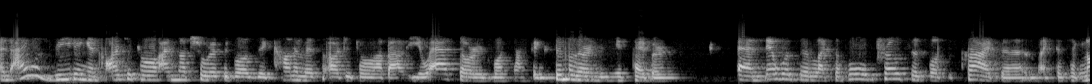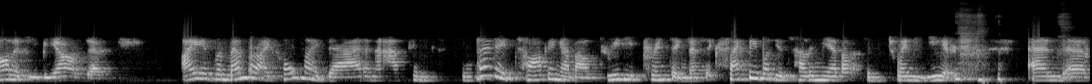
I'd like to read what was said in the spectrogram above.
And I was reading an article, I'm not sure if it was the Economist article about EOS or it was something similar in the newspaper. And there was a, like the whole process was described, uh, like the technology beyond it. I remember I called my dad and I asked him, what are they talking about 3D printing? That's exactly what you're telling me about since 20 years. and uh,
